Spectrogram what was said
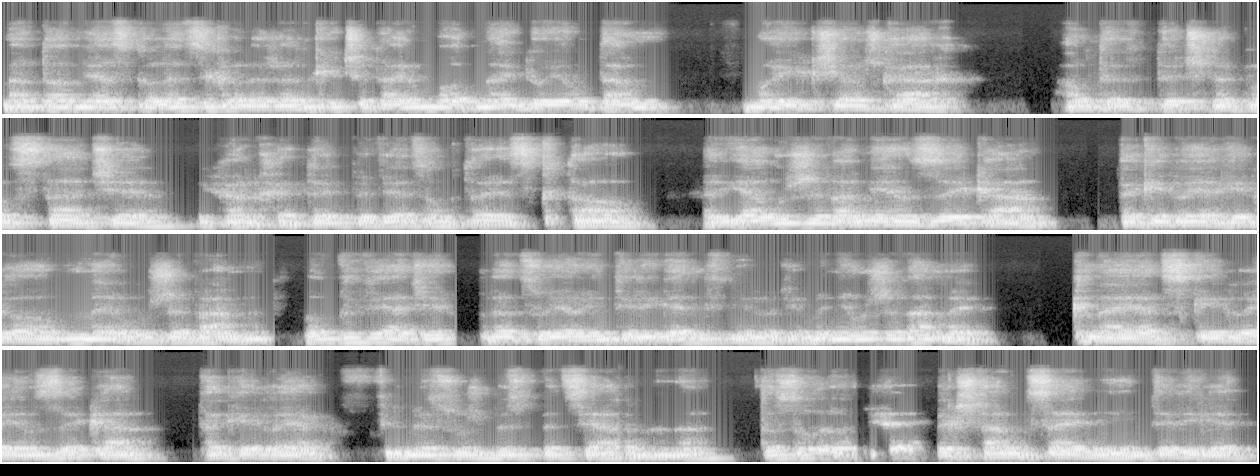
Natomiast koledzy, koleżanki czytają, bo odnajdują tam w moich książkach autentyczne postacie, ich archetypy wiedzą, kto jest kto. Ja używam języka takiego, jakiego my używamy. W wywiadzie pracują inteligentni ludzie. My nie używamy knajackiego języka, takiego jak w filmie Służby Specjalne. To są ludzie wykształceni, inteligentni.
